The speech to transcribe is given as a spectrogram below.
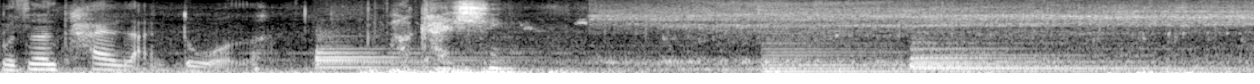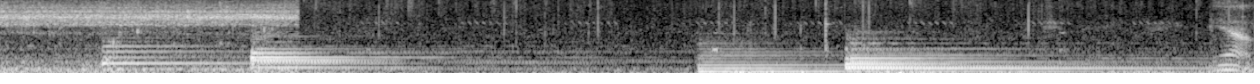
我真的太懒惰了，好开心。怎样？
